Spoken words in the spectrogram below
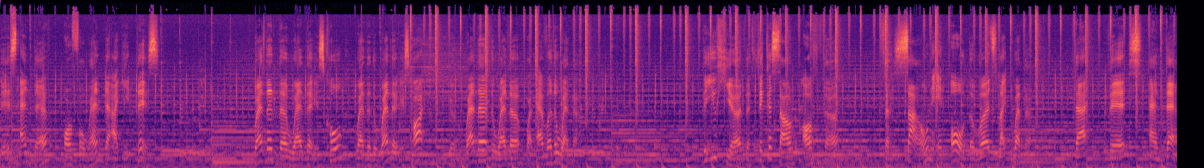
this, and there, or for when that I eat this? Whether the weather is cold, whether the weather is hot, will weather the weather, whatever the weather. Did you hear the thicker sound of the the sound in all the words like weather, that, this, and that?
